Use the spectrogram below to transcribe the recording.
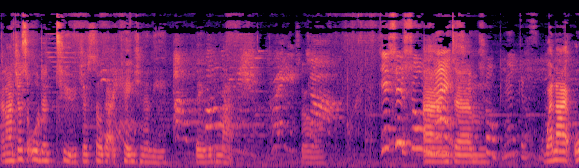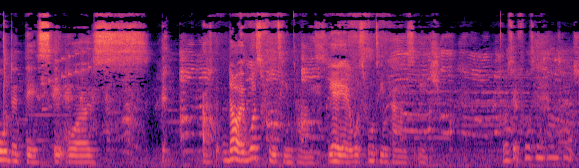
And I just ordered two just so that occasionally they would match. So This is so And, nice. um, so beautiful. when I ordered this, it was uh, no, it was fourteen pounds. Yeah, yeah, it was fourteen pounds each. Was it fourteen pounds each?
